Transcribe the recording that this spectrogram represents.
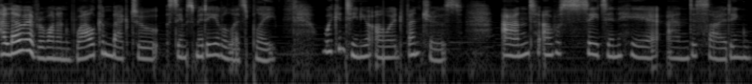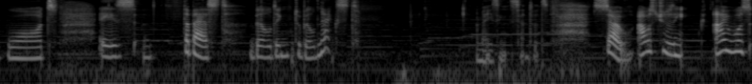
Hello everyone and welcome back to Sims Medieval Let's Play. We continue our adventures and I was sitting here and deciding what is the best building to build next. Amazing sentence. So I was choosing I was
